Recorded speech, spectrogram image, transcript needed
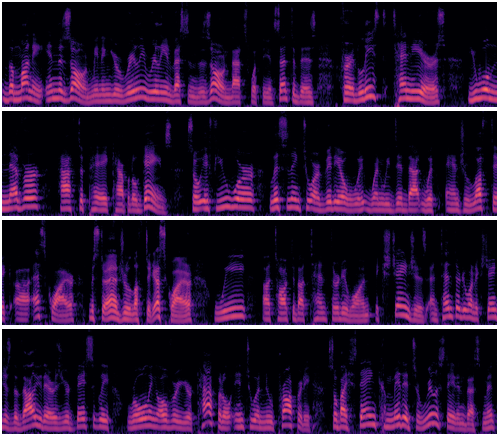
the money in the zone, meaning you're really, really invested in the zone, that's what the incentive is, for at least 10 years, you will never have to pay capital gains. So if you were listening to our video when we did that with Andrew Luftig, uh, Esquire, Mr. Andrew Luftig, Esquire, we uh, talked about 1031 exchanges. And 1031 exchanges, the value there is you're basically rolling over your capital into a new property. So by staying committed to real estate investment,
